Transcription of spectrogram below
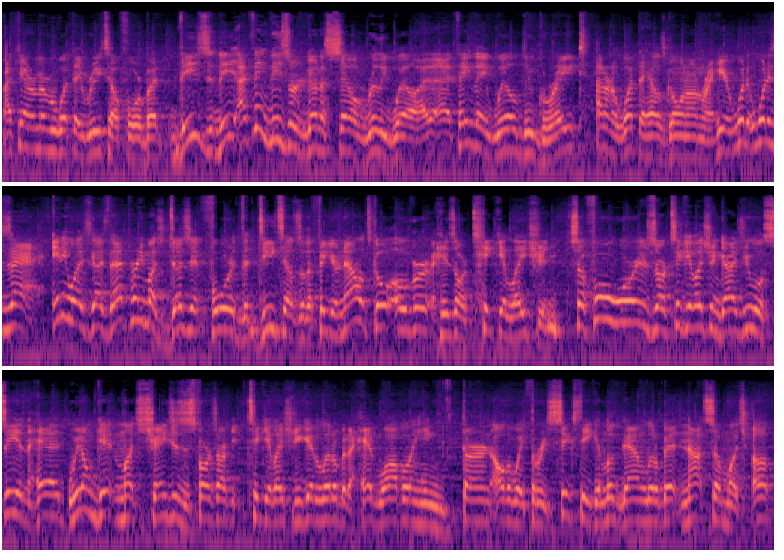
I can't remember what they retail for, but these, these I think these are going to sell really well. I, I, think they will do great. I don't know what the hell's going on right here. What, what is that? Anyways, guys, that pretty much does it for the details of the figure. Now let's go over his articulation. So for Warrior's articulation, guys, you will see in the head, we don't get much changes as far as articulation. You get a little bit of head wobbling. He can turn all the way 360. He can look down a little bit, not so much up.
